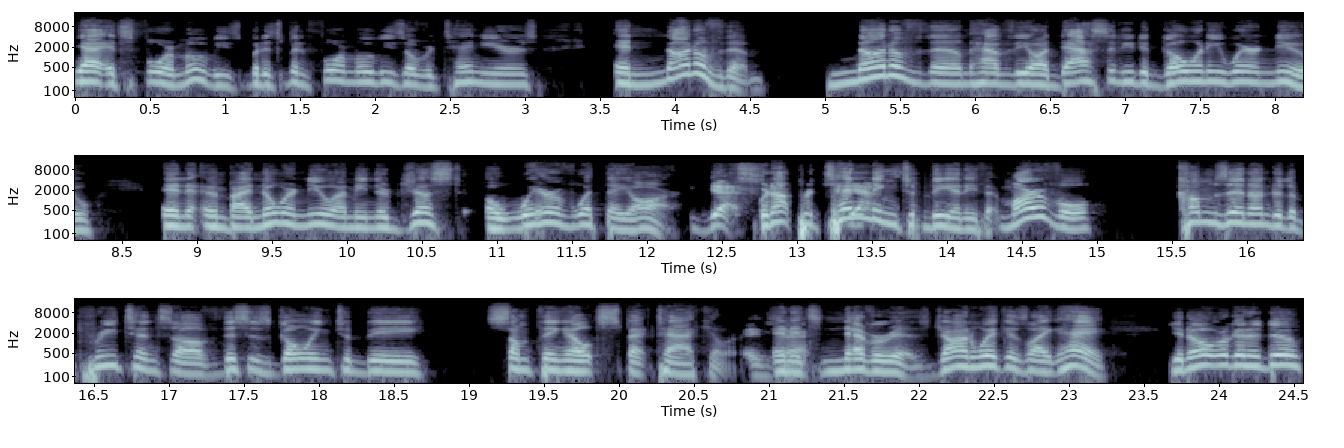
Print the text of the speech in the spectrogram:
Yeah, it's four movies, but it's been four movies over ten years, and none of them, none of them have the audacity to go anywhere new. And and by nowhere new, I mean they're just aware of what they are. Yes. We're not pretending Yes. to be anything. Marvel comes in under the pretense of this is going to be something else spectacular. And it's never is. John Wick is like, hey, you know what we're going to do?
